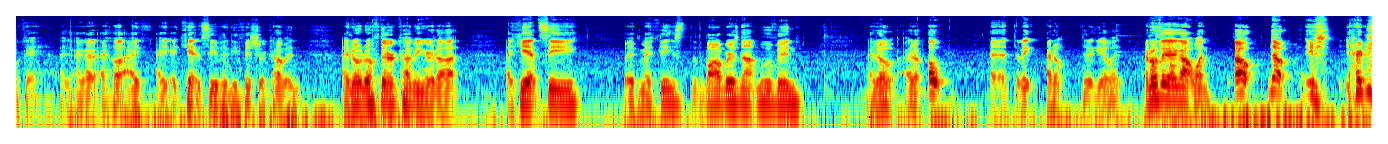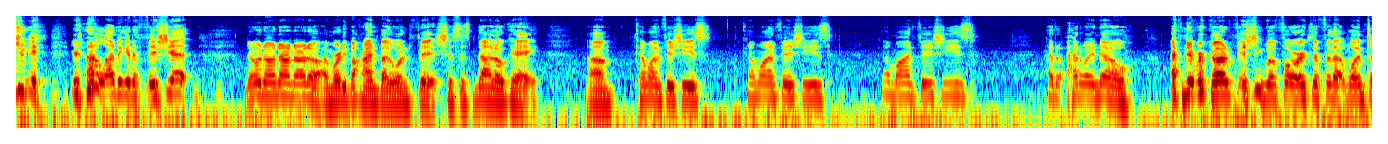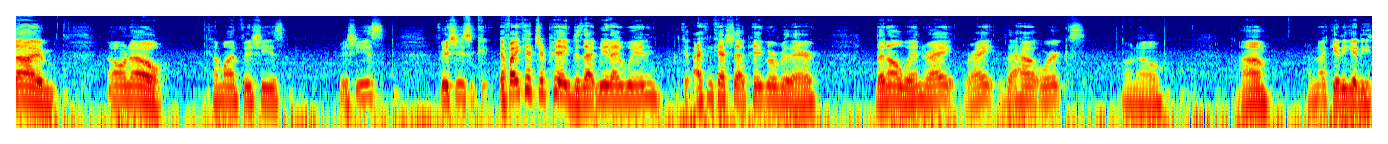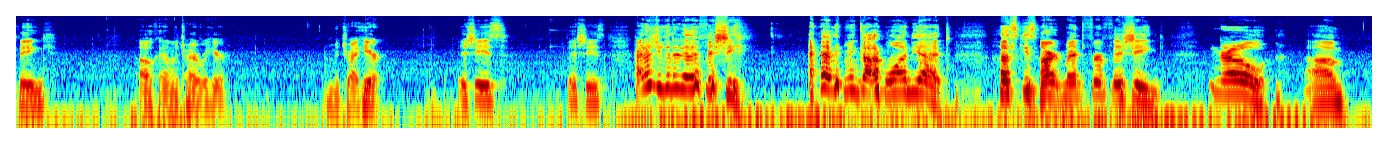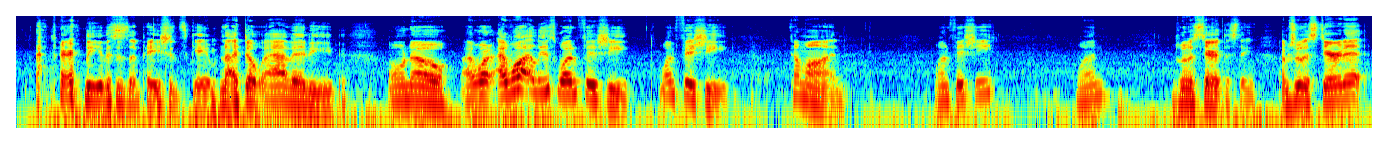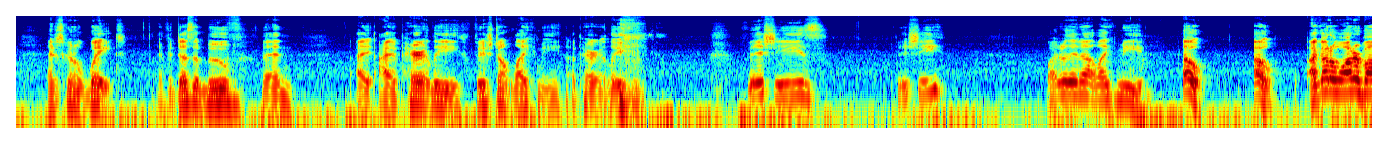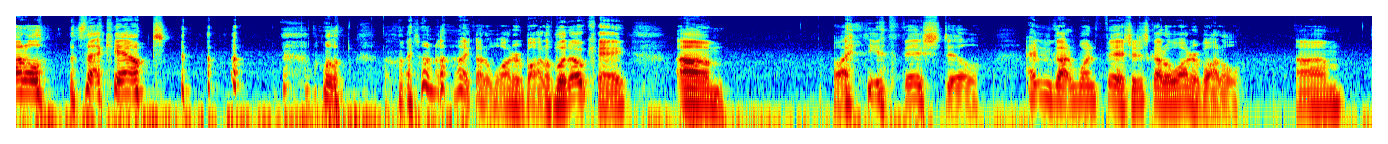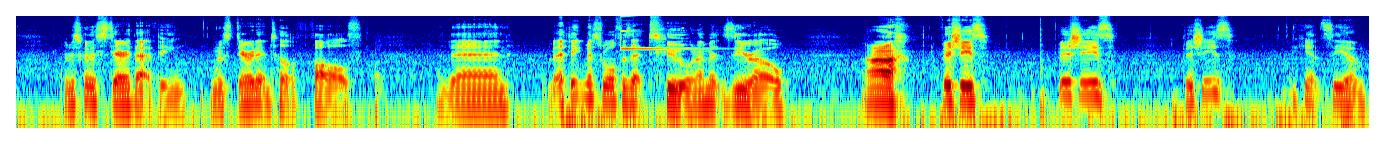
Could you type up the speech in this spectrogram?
okay, I, I got, I, I, I can't see if any fish are coming. I don't know if they're coming or not. I can't see. My, my things, the bobber's not moving. I don't, I don't, oh! Uh, did I, I don't, did I get it? I don't think I got one. Oh, no! How did you get, you're not allowed to get a fish yet? No, no, no, no, no. I'm already behind by one fish. This is not okay. Um, come on, fishies. Come on, fishies. Come on, fishies. How do, how do I know? I've never gone fishing before except for that one time. Oh, no. Come on, fishies. Fishies? Fishies. If I catch a pig, does that mean I win? I can catch that pig over there. Then I'll win, right? Right? Is that how it works? Oh no. Um, I'm not getting anything. Okay, let me try over here. Let me try here. Fishies. Fishies. How did you get another fishy? I haven't even got one yet. Huskies aren't meant for fishing. No. Um, apparently this is a patience game and I don't have any. Oh no. I want I want at least one fishy. One fishy. Come on. One fishy? One? I'm just gonna stare at this thing. I'm just gonna stare at it and just gonna wait. If it doesn't move, then I, I apparently fish don't like me. Apparently, fishies, fishy. Why do they not like me? Oh, oh, I got a water bottle. Does that count? well, I don't know how I got a water bottle, but okay. Um, well, I need a fish still. I haven't even gotten one fish. I just got a water bottle. Um, I'm just gonna stare at that thing. I'm gonna stare at it until it falls. And then, I think Mr. Wolf is at 2, and I'm at 0. Ah, fishies. Fishies. Fishies? I can't see him.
